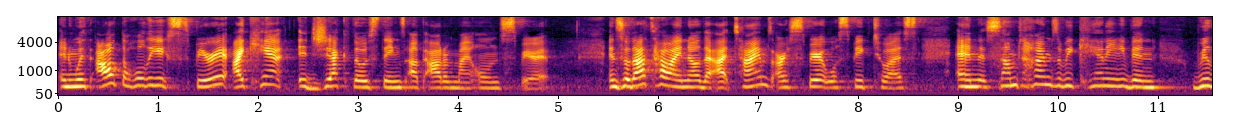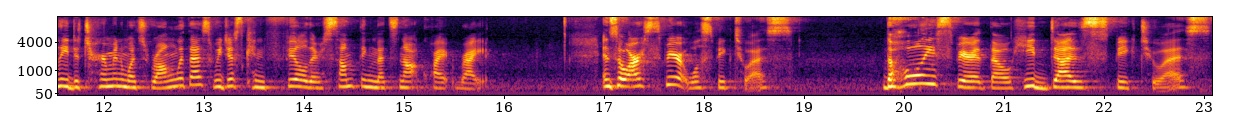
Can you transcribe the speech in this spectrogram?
And without the Holy Spirit, I can't eject those things up out of my own spirit. And so that's how I know that at times our spirit will speak to us. And sometimes we can't even really determine what's wrong with us. We just can feel there's something that's not quite right. And so our spirit will speak to us. The Holy Spirit, though, He does speak to us.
